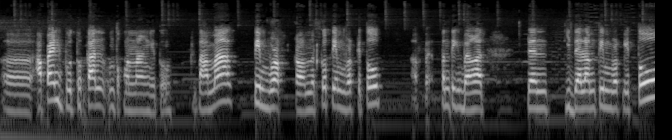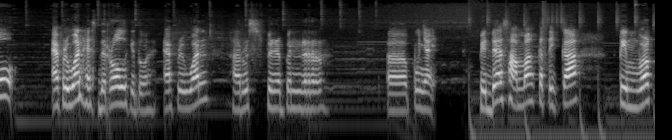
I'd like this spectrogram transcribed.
uh, apa yang dibutuhkan untuk menang gitu. Pertama teamwork. Kalau menurutku teamwork itu penting banget dan di dalam teamwork itu everyone has the role gitu everyone harus benar-benar uh, punya beda sama ketika teamwork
